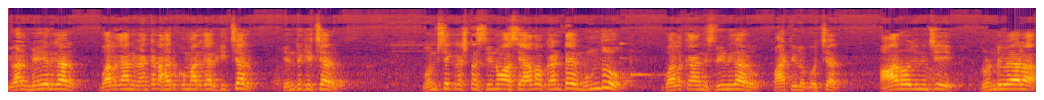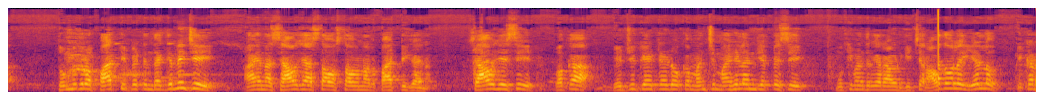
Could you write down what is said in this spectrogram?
ఇవాళ మేయర్ గారు వలగాని వెంకట హరికుమార్ గారికి ఇచ్చారు. ఎందుకు ఇచ్చారు? వంశీకృష్ణ శ్రీనివాస్ యాదవ్ కంటే ముందు గొలకాని శ్రీని గారు పార్టీలోకి వచ్చారు. ఆ రోజు నుంచి రెండు వేల తొమ్మిదిలో పార్టీ పెట్టిన దగ్గర నుంచి ఆయన సేవ చేస్తా వస్తా ఉన్నారు పార్టీకి ఆయన. సేవ చేసి ఒక ఎడ్యుకేటెడ్ ఒక మంచి మహిళ అని చెప్పేసి ముఖ్యమంత్రి గారు ఆవిడకి ఇచ్చారు. అవతల ఏళ్ళు ఇక్కడ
